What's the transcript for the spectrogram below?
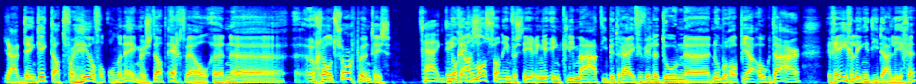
Ja, denk ik dat voor heel veel ondernemers dat echt wel een, uh, een groot zorgpunt is. Ja, ik denk Nog even als... los van investeringen in klimaat die bedrijven willen doen, uh, noem maar op. Ja, ook daar regelingen die daar liggen.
